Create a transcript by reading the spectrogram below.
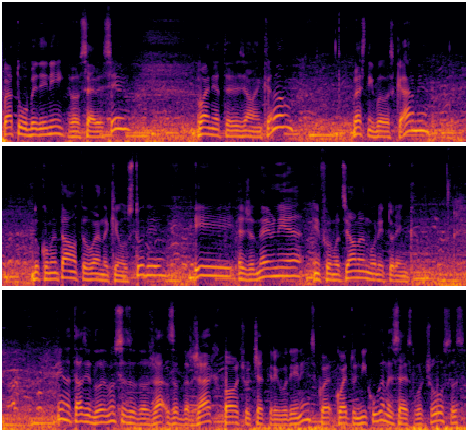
която обедини в себе си военния телевизионен канал, Вестник Българска армия, документалната военна киностудия и ежедневния информационен мониторинг. И на тази длъжност се задържа, задържах повече от 4 години, кое, което никога не се е случвало с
